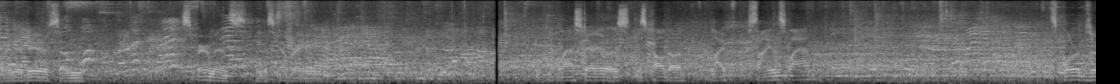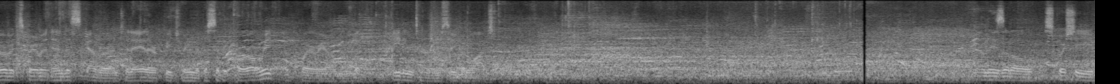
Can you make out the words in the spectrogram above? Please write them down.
Trying to do some experiments and discovering. That last area was, is called a life science lab. Explore, observe, experiment, and discover. And today they're featuring the Pacific Coral Reef Aquarium with feeding time so you can watch. And these little squishy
